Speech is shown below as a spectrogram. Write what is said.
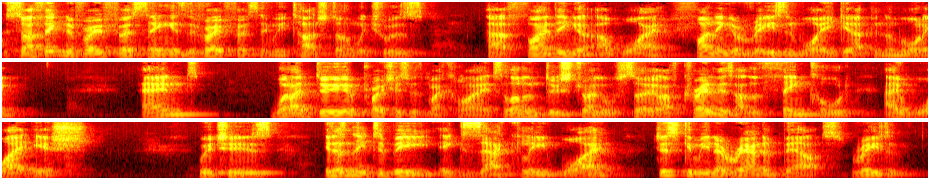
So I think the very first thing is the very first thing we touched on, which was uh, finding a, a, why, finding a reason why you get up in the morning. And when I do approach this with my clients, a lot of them do struggle. So I've created this other thing called a why-ish, which is it doesn't need to be exactly why, just give me a roundabout reason.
